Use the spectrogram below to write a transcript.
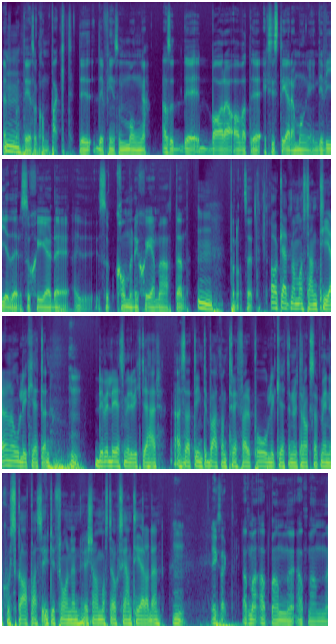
Eftersom Mm. att det är så kompakt. Det, det finns så många. Alltså det, bara av att det existerar många individer så, sker det, så kommer det ske möten Mm. på något sätt. Och att man måste hantera den här olikheten. Mm. Det är väl det som är det viktiga här. Alltså att det inte bara att man träffar på olikheten utan också att människor skapas utifrån den eftersom man måste också hantera den. Mm. Exakt. Att man, att man, att man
